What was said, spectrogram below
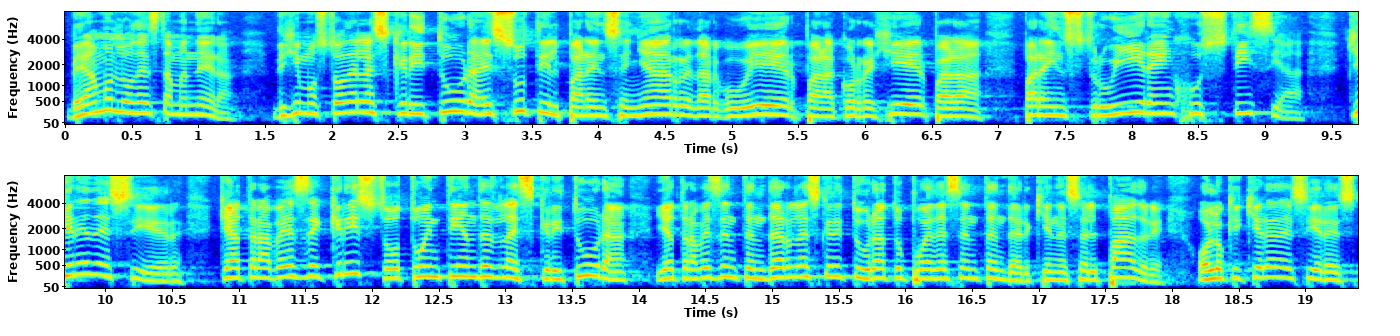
veámoslo de esta manera. Dijimos, toda la escritura es útil para enseñar, redarguir, para corregir, para, para instruir en justicia. Quiere decir que a través de Cristo tú entiendes la escritura y a través de entender la escritura tú puedes entender quién es el Padre. O lo que quiere decir es,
